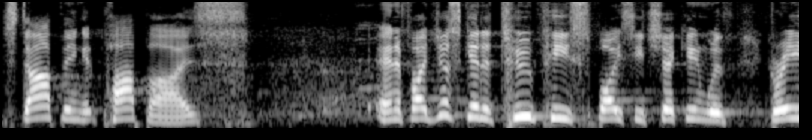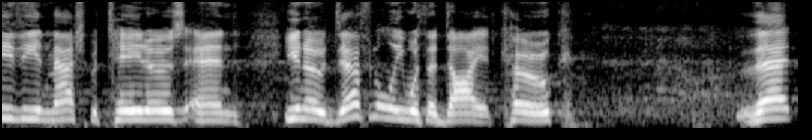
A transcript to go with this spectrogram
stopping at Popeyes and if I just get a two piece spicy chicken with gravy and mashed potatoes, and, you know, definitely with a Diet Coke, that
